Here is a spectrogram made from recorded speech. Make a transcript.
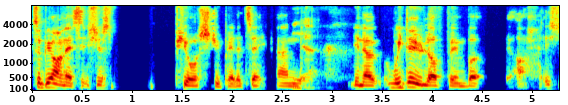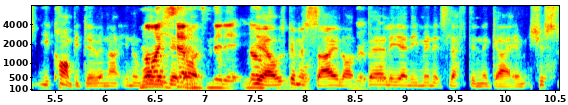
To be honest, it's just pure stupidity, and yeah. you know, we do love him, but uh, it's, you can't be doing that. You know, 97th Like, minute. No yeah, I was going to say, like, No barely any minutes left in the game. It's just,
